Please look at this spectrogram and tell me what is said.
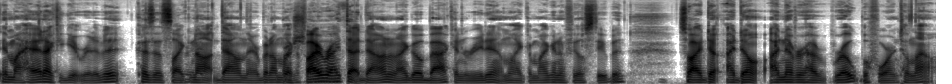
in my head, I could get rid of it because it's like Right. not down there. But I'm like, if I it write off. that down and I go back and read it, I'm like, am I gonna feel stupid? So I don't, I don't, I never have wrote before until now,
